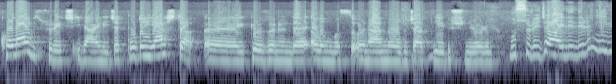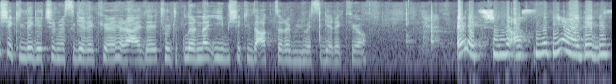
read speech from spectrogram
kolay bir süreç ilerleyecek. Burada yaş da e, göz önünde alınması önemli olacak diye düşünüyorum. Bu süreci ailelerin iyi bir şekilde geçirmesi gerekiyor herhalde. Çocuklarına iyi bir şekilde aktarabilmesi gerekiyor. Evet, şimdi aslında bir yerde biz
